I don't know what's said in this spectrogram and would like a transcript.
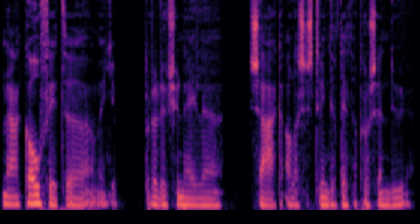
na COVID, eh weet je, productionele zaken, alles is 20, 30 procent duurder.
